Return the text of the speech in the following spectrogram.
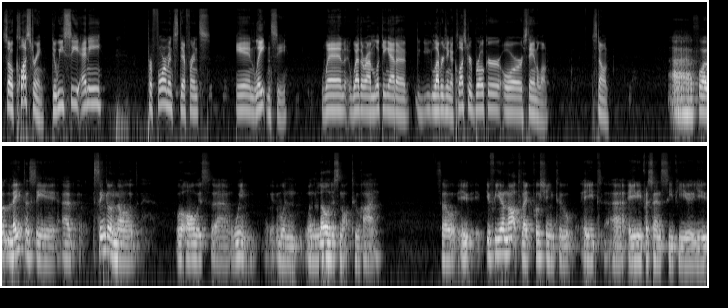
so clustering, do we see any performance difference in latency when whether I'm looking at a leveraging a clustered broker or standalone? Stone. Uh, for latency, a single node will always uh, win when when the load is not too high. So if, if you're not like pushing to eight, uh, 80% CPU u-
